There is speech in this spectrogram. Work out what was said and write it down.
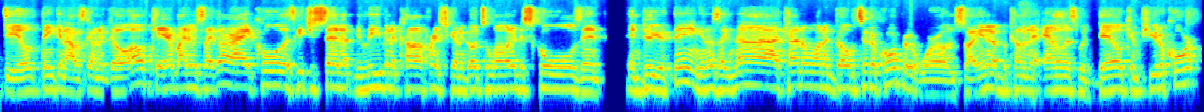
deal thinking I was going to go, okay, everybody was like, all right, cool, let's get you set up. You're leaving a conference, you're going to go to one of the schools and and do your thing. And I was like, nah, I kind of want to go to the corporate world. And so I ended up becoming an analyst with Dell Computer Corp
